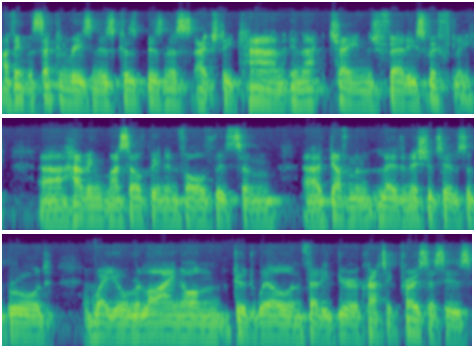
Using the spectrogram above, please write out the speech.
I think the second reason is because business actually can enact change fairly swiftly. Uh, having myself been involved with some uh, government led initiatives abroad where you're relying on goodwill and fairly bureaucratic processes,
